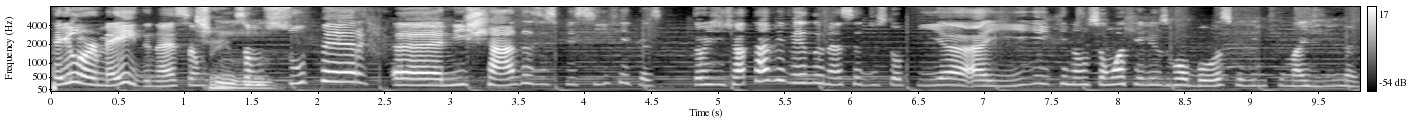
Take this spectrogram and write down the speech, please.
tailor-made, né? São, Sim. são Uhum. super eh, nichadas, específicas. Então a gente já tá vivendo nessa distopia aí, e que não são aqueles robôs que a gente imagina,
